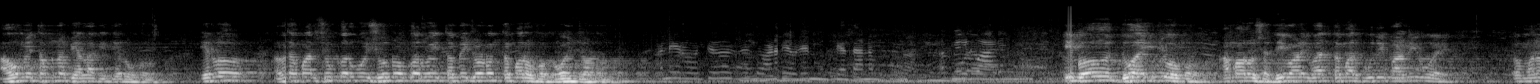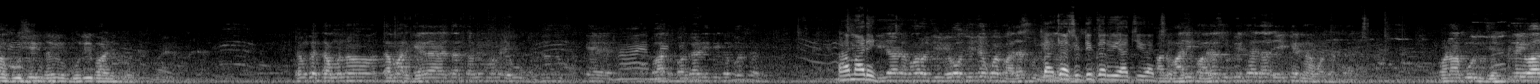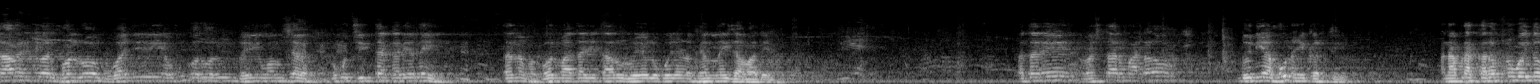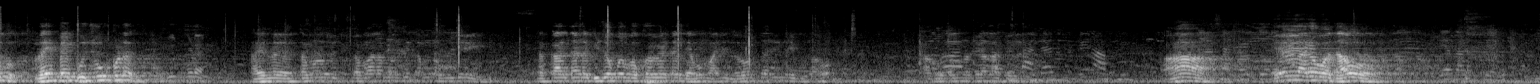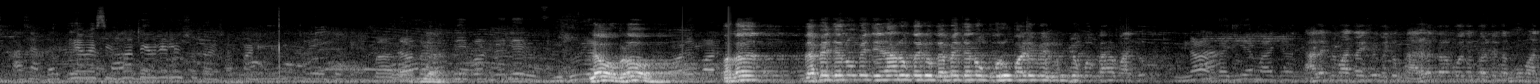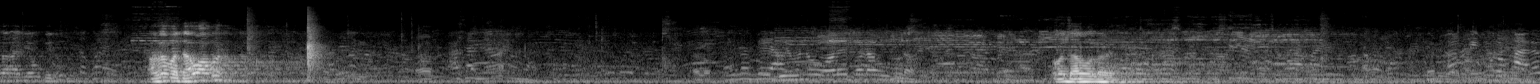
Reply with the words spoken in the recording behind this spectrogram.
આવું મેં તમને પહેલા કીધેલું હોય. એટલો હવે તમારે શું કરવું, શું ન કરવું એ તમે જાણો તમારો ભગવાન જાણો અને રોજ દોણા ફેવરેટ મૂક્યા હતા ને પેલું વાળી એ બધું આવી ગયું અમો અમારો સદી વાળી વાત તમારે પૂરી પાડવી હોય તો મને પૂછીને તમે પૂરી પાડી દો. કેમ કે તમને તમારા ઘેર આવ્યા હતા તમે મને એવું કીધું કે વાત બગાડી હતી ખબર છે? હા બીજાને મારો જીવ એવો થઈ જાય કોઈ બાધા છૂટી બાજા છૂટી કરવી સાચી વાત છે. મારી બાધા છૂટી થાય ત્યારે એકે ના મળે પણ આ બોલ જેટલી વાર આવે ને એટલી વાર ફોન રો ભુવાજી શું કરું અરવિંદ ભાઈ છે. હું ચિંતા કરીએ નહીં. તને ભગવાન માતાજી તારું રોયેલું કોઈ જણ ફેલ નહીં જવા દે. અત્યારે વસ્તાર માટે દુનિયા હું નહીં કરતી. અને આપણા કરમનું હોય તો રહી ભાઈ પૂજવું પડે. હા, એટલે તમારું તમારા મનથી તમને પૂજાય નકાલ દાડે બીજો કોઈ વખો બેઠે તેમાં મારી જવાબદારી નહીં પૂરાવો. આ હું તમને પહેલા હા એ અરે વધાવો. લો. બ્રો ભગત ગમે તેનું મેં દેનારું કર્યું ગમે તેનું પૂરું પાડ્યું મેં રૂપિયો કોઈ પાસે માંગ્યો હાલે મેં માતા કીધું? કરવો તો કરજો હું માતા રાજી એવું કીધું. હવે વધાવો આવે વધાવો લે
